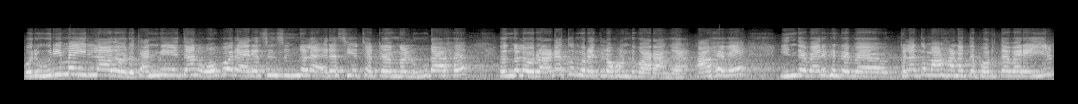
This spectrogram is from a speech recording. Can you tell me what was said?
ஒரு உரிமை இல்லாத ஒரு தன்மையை தான் ஒவ்வொரு அரசும் சிங்கள அரசியல் சட்டங்கள் ஊடாக எங்களை ஒரு அடக்குமுறைக்குள்ளே கொண்டு வராங்க. ஆகவே இந்த வருகின்ற கிழக்கு மாகாணத்தை பொறுத்தவரையில்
